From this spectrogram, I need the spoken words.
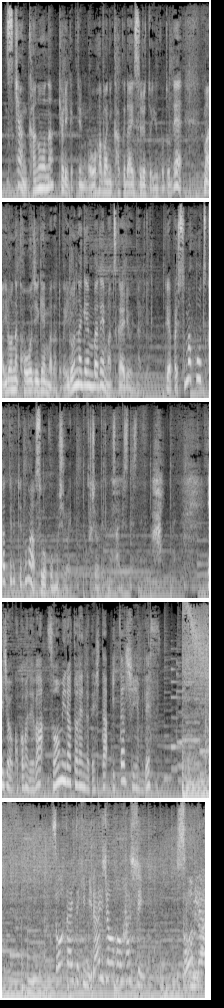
スキャン可能な距離っていうのが大幅に拡大するということで、まあ、いろんな工事現場だとかいろんな現場でまあ使えるようになると。でやっぱりスマホを使ってるっていうのがすごく面白い特徴的なサービスですね、はい、以上ここまでは「総ミラトレンド」でした。一旦 CM です。相対的未来情報発信。総ミラ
